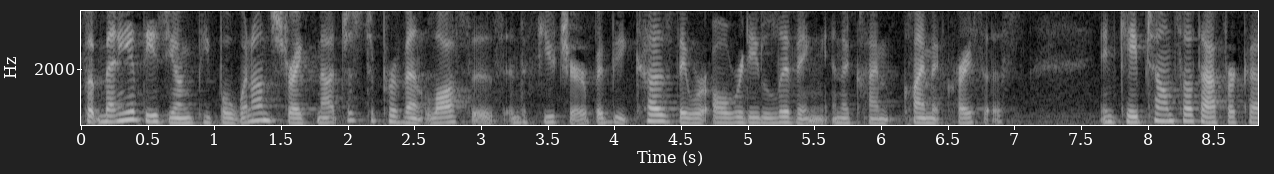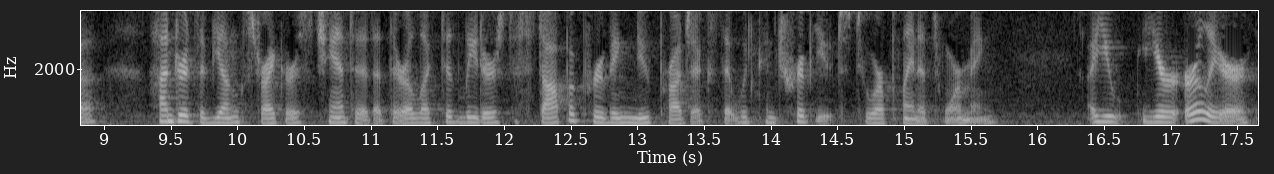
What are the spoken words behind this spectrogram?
But many of these young people went on strike not just to prevent losses in the future, but because they were already living in a clim- climate crisis. In Cape Town, South Africa, hundreds of young strikers chanted at their elected leaders to stop approving new projects that would contribute to our planet's warming. A year earlier,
